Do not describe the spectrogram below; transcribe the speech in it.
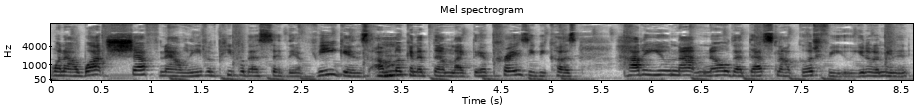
when I watch chef now and even people that said they're vegans, I'm mm-hmm. looking at them like they're crazy because how do you not know that that's not good for you? You know what I mean? And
